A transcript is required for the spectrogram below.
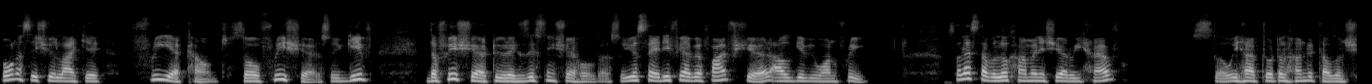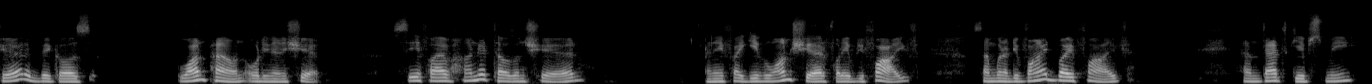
bonus issue like a free account. So free share. So you give the free share to your existing shareholder. So you said, if you have a five share, I'll give you one free. So let's have a look how many share we have. So we have total 100,000 share because one pound ordinary share. See if I have 100,000 share and if I give one share for every five, so I'm going to divide by five and that gives me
